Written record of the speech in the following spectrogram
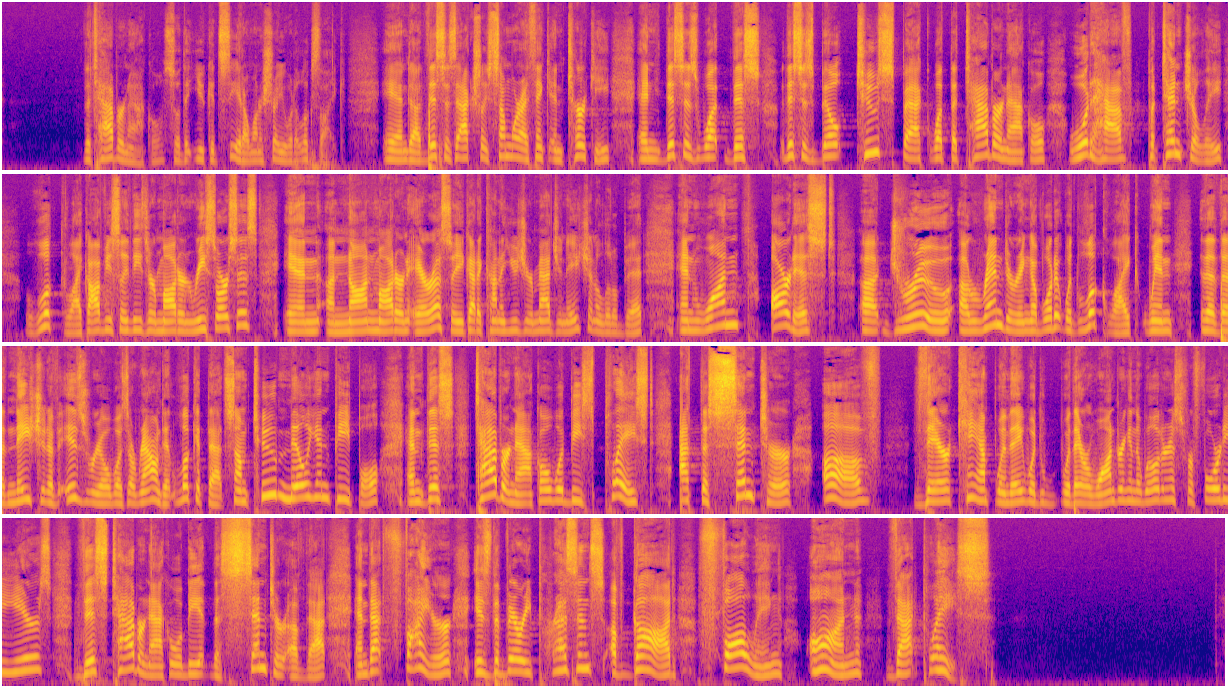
the tabernacle so that you could see it. I want to show you what it looks like. And uh, this is actually somewhere I think in Turkey, and this is what this this is built to spec what the tabernacle would have potentially looked like. Obviously, these are modern resources in a non-modern era, so you got to kind of use your imagination a little bit. And one artist uh, drew a rendering of what it would look like when the, the nation of Israel was around it. Look at that, some two million people, and this tabernacle would be placed at the center of their camp when they would when they were wandering in the wilderness for 40 years this tabernacle would be at the center of that and that fire is the very presence of god falling on that place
